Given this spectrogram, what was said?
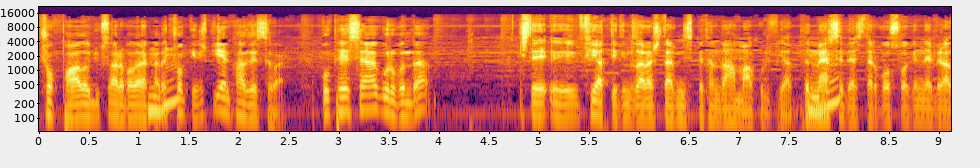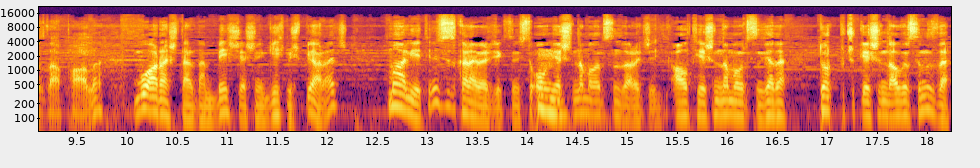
çok pahalı lüks arabalara kadar çok geniş bir yelpazesi var. Bu PSA grubunda işte e, fiyat dediğimiz araçlar nispeten daha makul fiyatlı. Mercedesler, Volkswagen'ler biraz daha pahalı. Bu araçlardan 5 yaşını geçmiş bir araç maliyetini siz karar vereceksiniz. İşte 10 yaşında mı alırsınız aracı, 6 yaşında mı alırsınız ya da 4,5 yaşında alırsınız da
